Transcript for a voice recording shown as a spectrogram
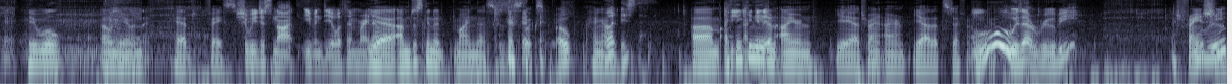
okay. He will own you in the head, face. Should we just not even deal with him right now? Yeah, I'm just gonna mine this because this looks. Oh, hang on. What is that? Um, I Can you think not you need an iron. Yeah, try an iron. Yeah, that's definitely good. Ooh, is that ruby? It's fancy.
